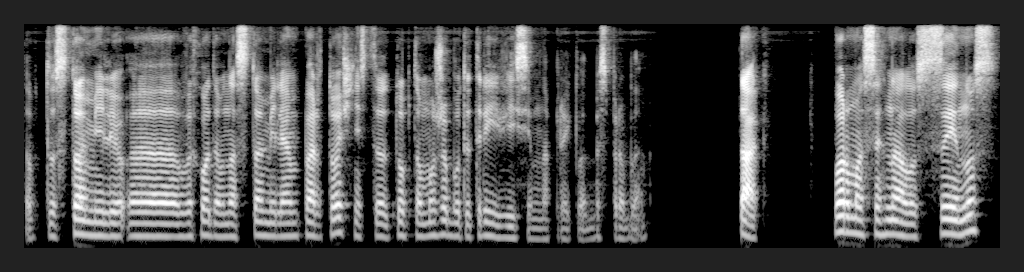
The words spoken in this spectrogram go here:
Тобто 100 мілі, е, виходить у нас 100 мА точність, тобто може бути 3,8, наприклад, без проблем. Так, форма сигналу синус.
